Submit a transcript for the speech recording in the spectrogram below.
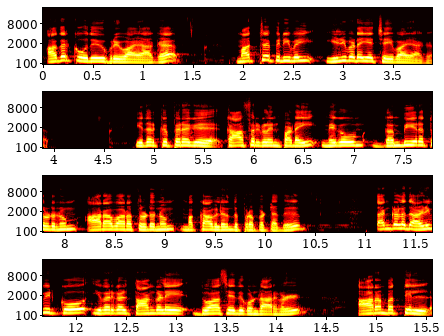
அதற்கு உதவி புரிவாயாக மற்ற பிரிவை இழிவடையச் செய்வாயாக. இதற்கு பிறகு காஃபிர்களின் படை மிகவும் கம்பீரத்துடனும் ஆரவாரத்துடனும் மக்காவிலிருந்து புறப்பட்டது. தங்களது அழிவிற்கோ இவர்கள் தாங்களே துவா செய்து கொண்டார்கள். ஆரம்பத்தில்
